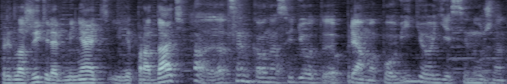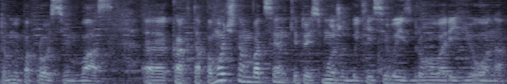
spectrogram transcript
предложить или обменять или продать. А, оценка у нас идет э, прямо по видео. Если нужно, то мы попросим вас как-то помочь нам в оценке. То есть, может быть, если вы из другого региона,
